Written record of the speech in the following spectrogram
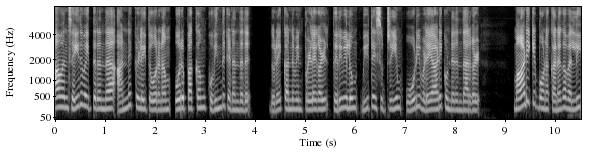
அவன் செய்து வைத்திருந்த அன்னக்கிளை தோரணம் ஒரு பக்கம் குவிந்து கிடந்தது. துரைக்கண்ணுவின் பிள்ளைகள் தெருவிலும் வீட்டை சுற்றியும் ஓடி விளையாடிக் கொண்டிருந்தார்கள். மாடிக்கு போன கனகவல்லி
